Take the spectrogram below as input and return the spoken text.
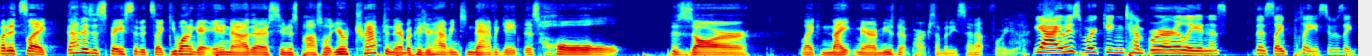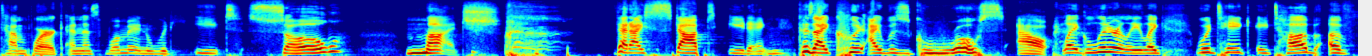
But it's like that is a space that it's like you want to get in and out of there as soon as possible. You're trapped in there because you're having to navigate this whole bizarre like nightmare amusement park somebody set up for you. Yeah, I was working temporarily in this this like place. It was like temp work, and this woman would eat so much that I stopped eating because I could. I was grossed out. Like literally, like would take a tub of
